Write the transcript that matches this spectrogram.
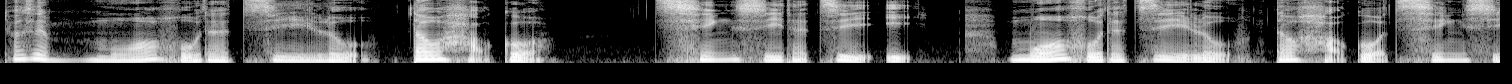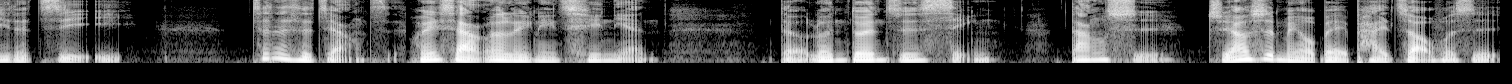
就是模糊的记录都好过清晰的记忆，模糊的记录都好过清晰的记忆。真的是这样子。回想二零零七年的伦敦之行，当时只要是没有被拍照或是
